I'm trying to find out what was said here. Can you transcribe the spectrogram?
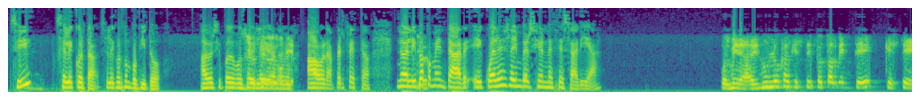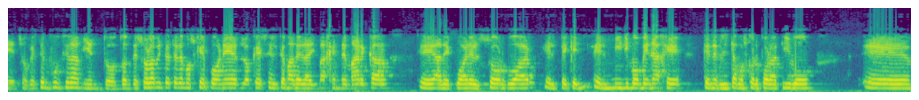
¿Sí? Se le corta, se le corta un poquito. A ver si podemos oírle ahora. Perfecto. No, le iba a comentar, eh, ¿cuál es la inversión necesaria? Pues mira, en un local que esté totalmente, que esté hecho, que esté en funcionamiento, donde solamente tenemos que poner lo que es el tema de la imagen de marca, eh, adecuar el software, el, el mínimo homenaje que necesitamos corporativo, eh,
